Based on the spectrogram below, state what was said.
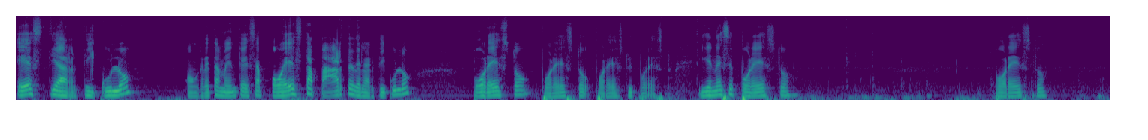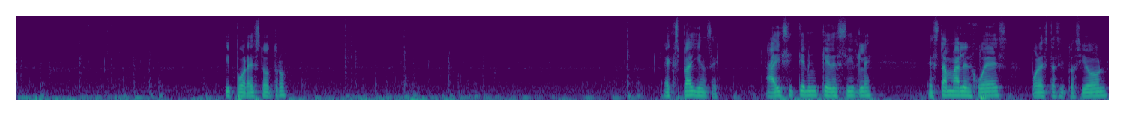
este artículo, concretamente esa o esta parte del artículo, por esto, por esto, por esto y por esto. Y en ese por esto, por esto y por esto otro. Expláyense. Ahí sí tienen que decirle, está mal el juez por esta situación,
